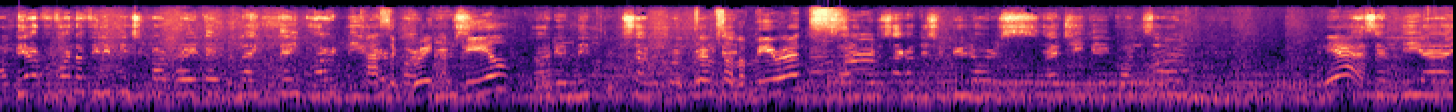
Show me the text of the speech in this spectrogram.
On behalf of Honda Philippines Incorporated, we'd like to thank our dealer Has a great appeal uh, in terms of appearance. Solid Motorcycle Distributors, LGK Quanzon, yeah, SMDI.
